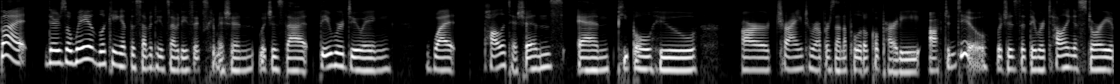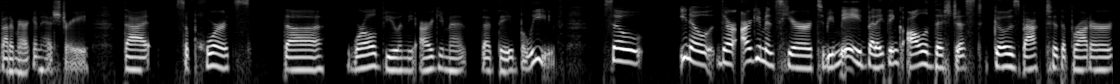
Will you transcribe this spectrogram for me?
But there's a way of looking at the 1776 Commission, which is that they were doing what politicians and people who are trying to represent a political party often do, which is that they were telling a story about American history that supports the worldview and the argument that they believe. So, you know, there are arguments here to be made, but I think all of this just goes back to the broader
